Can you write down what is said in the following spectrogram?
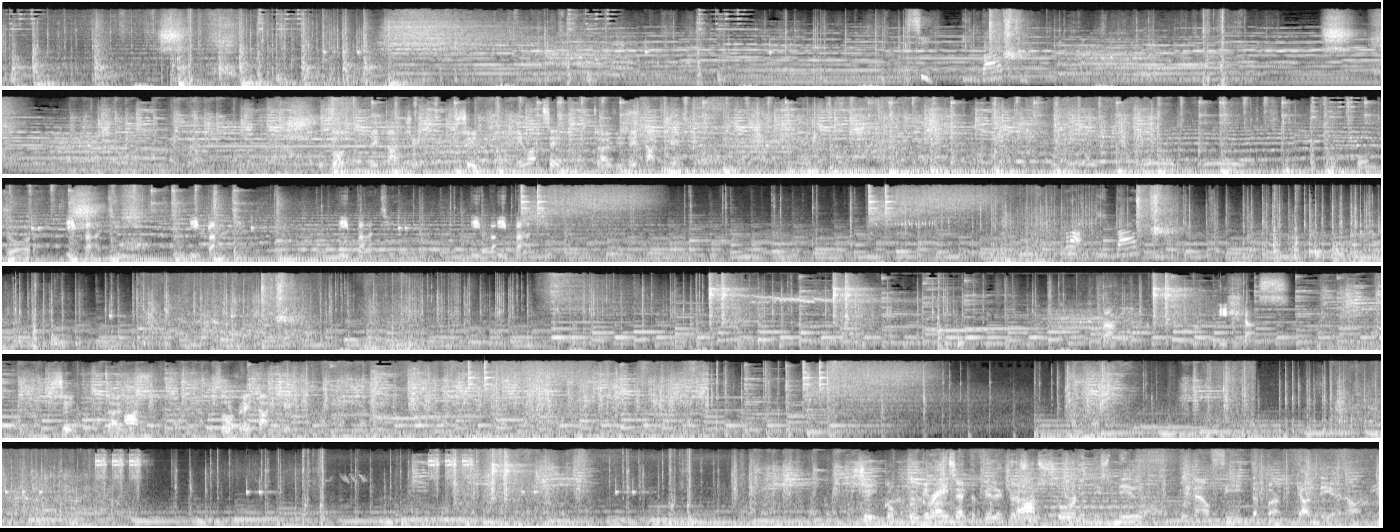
Evanse. Davis. Itachi. Buongiorno. Ibati, Ibati, Ibati, Iba, Ibati. Ra, Ibati, Ra, chasse. Sì, già visto. Cosa Retace. Sì, compro. The grain that the villagers have stored in this mill will now feed the Burgundian army.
